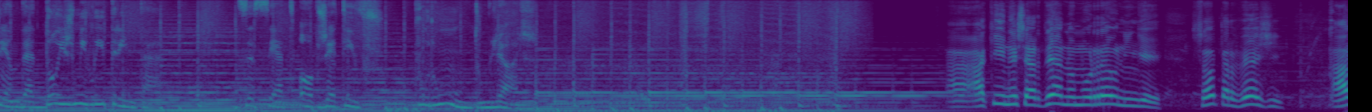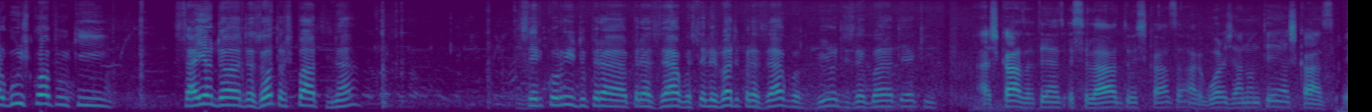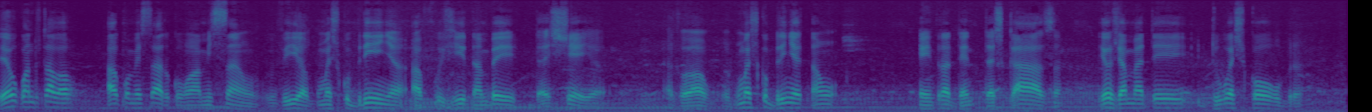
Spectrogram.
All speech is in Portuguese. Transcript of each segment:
Agenda 2030. 17 Objetivos por um mundo melhor. Aqui nesta aldeia não morreu ninguém. Só talvez alguns corpos que saíam das outras partes, né? Ser corrido para, pelas águas, ser levado para as águas, vinham desaguar até aqui. As casas, tem esse lado, as casas, agora já não tem as casas. Eu, quando estava a começar com a missão, vi algumas cobrinhas a fugir também da cheia. Algumas cobrinhas estão a entrar dentro das casas. Eu já matei duas cobras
